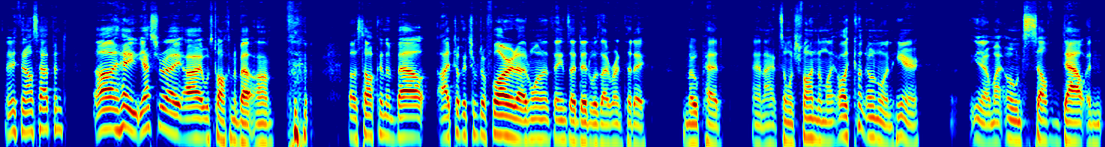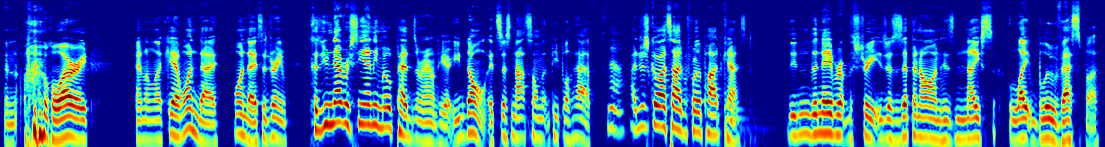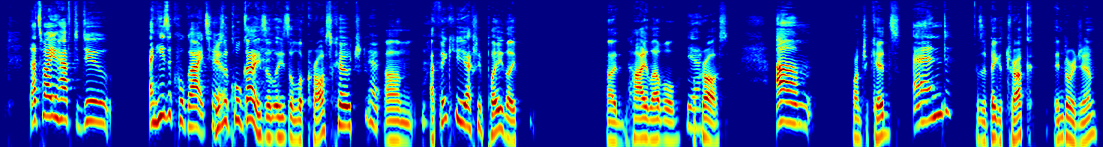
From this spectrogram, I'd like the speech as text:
anything else happened? Uh, hey, yesterday I was talking about um, I was talking about I took a trip to Florida and one of the things I did was I rented a moped and I had so much fun. I'm like, oh, I couldn't own one here. You know, my own self doubt and and worry. And I'm like, yeah, one day, one day, it's a dream. Because you never see any mopeds around here. You don't. It's just not something that people have. No. I just go outside before the podcast. The, the neighbor up the street is just zipping on his nice light blue Vespa. That's why you have to do. And he's a cool guy too. He's a cool guy. He's a, he's a lacrosse coach. Yeah. Um, I think he actually played like a high level Yeah. lacrosse. Um. Bunch of kids. And Has a big truck, indoor gym.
